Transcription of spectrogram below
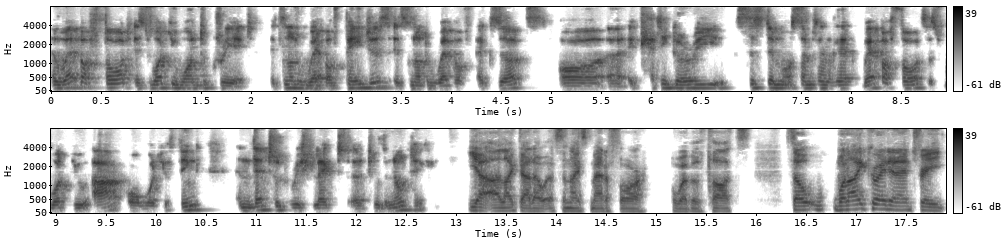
a web of thought is what you want to create. It's not a web of pages. It's not a web of excerpts or uh, a category system or something like that. Web of thoughts is what you are or what you think, and that should reflect uh, to the note taking. Yeah, I like that. It's a nice metaphor, a web of thoughts. So when I create an entry,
